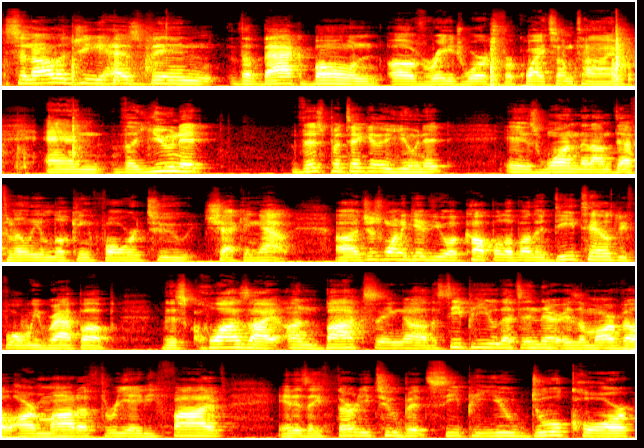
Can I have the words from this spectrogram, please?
Synology has been the backbone of RageWorks for quite some time, and the unit, this particular unit, is one that I'm definitely looking forward to checking out. I uh, just want to give you a couple of other details before we wrap up this quasi unboxing. Uh, the CPU that's in there is a Marvell Armada 385. It is a 32-bit CPU, dual core,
